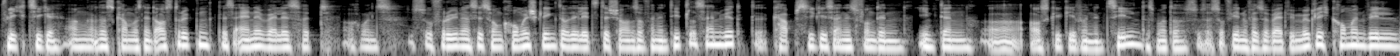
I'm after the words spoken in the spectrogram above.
Pflichtsiege. Das kann man es nicht ausdrücken. Das eine, weil es halt, auch wenn es so früh in der Saison komisch klingt, aber die letzte Chance auf einen Titel sein wird. Der Cup-Sieg ist eines von den intern äh, ausgegebenen Zielen, dass man da also auf jeden Fall so weit wie möglich kommen will.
